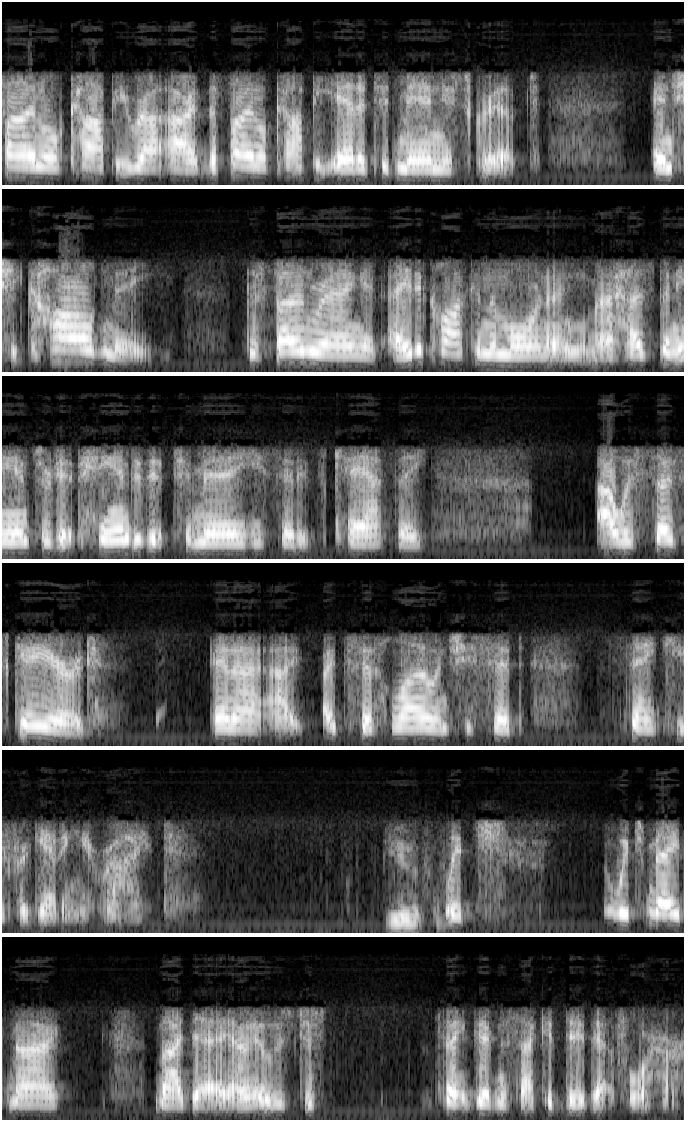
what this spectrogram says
final copyright, or the final copy edited manuscript, and she called me. The phone rang at eight o'clock in the morning. My husband answered it, handed it to me. He said, "It's Kathy." I was so scared, and I, I, I said hello, and she said, "Thank you for getting it right." Beautiful. Which, which made my my day. I mean, it was just thank goodness I could do that for her.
